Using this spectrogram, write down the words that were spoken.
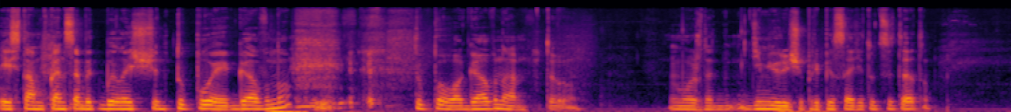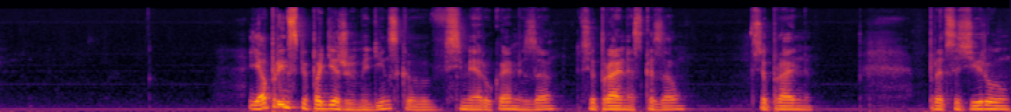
Если там в конце бы было еще тупое говно, тупого говна, то можно Дим Юрьевичу приписать эту цитату. Я, в принципе, поддерживаю Мединского всеми руками за. Все правильно сказал. Все правильно. Процитировал.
